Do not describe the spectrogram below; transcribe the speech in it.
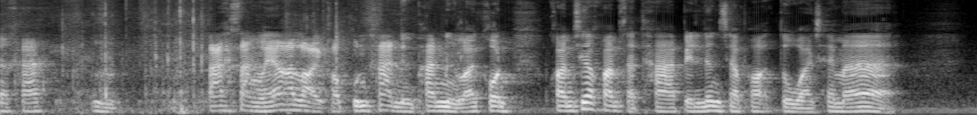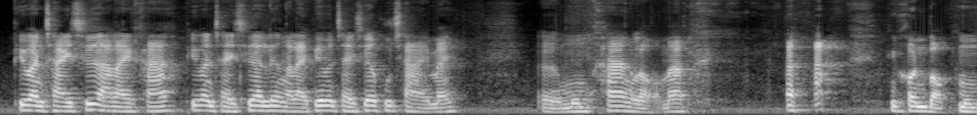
นะคะอืมไปสั่งแล้วอร่อยขอบคุณค่ะหนึ่งพันหนึ่งร้อยคน ความเชื่อความศรัทธาเป็นเรื่องเฉพาะตัวใช่ไหมพี่วันชัยเชื่ออะไรคะ พี่วันชัยเชื่อเรื่องอะไร พี่วันชัยเชื่อผู้ชายไหมเออมุมข้างหล่อมาก มีคนบอกมุม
